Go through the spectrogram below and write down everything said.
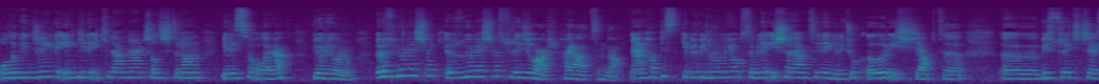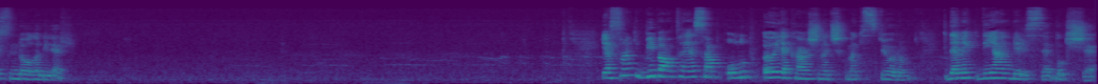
olabileceğiyle ilgili ikilemler çalıştıran birisi olarak görüyorum. Özgürleşmek, özgürleşme süreci var hayatında. Yani hapis gibi bir durumu yoksa bile iş hayatıyla ilgili çok ağır iş yaptığı e, bir süreç içerisinde olabilir ya sanki bir baltaya sap olup öyle karşına çıkmak istiyorum demek diyen birisi bu kişi.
